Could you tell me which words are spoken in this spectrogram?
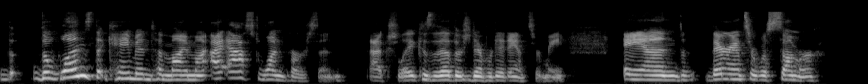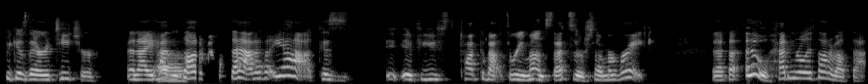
the, the ones that came into my mind, I asked one person actually, because the others never did answer me. And their answer was summer because they're a teacher. And I hadn't uh, thought about that. I thought, yeah, because if you talk about three months, that's their summer break. And I thought, oh, hadn't really thought about that.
